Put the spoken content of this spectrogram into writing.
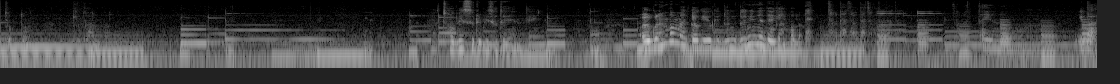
이쪽도? 이렇게도 한번. 아, 저빗으로 빗어야 되는데. 얼굴 한 번만 여기 여기 눈, 눈 있는데 여기 한 번만. 에, 잡았다 잡았다 잡았다 잡았다. 윤호 이봐.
